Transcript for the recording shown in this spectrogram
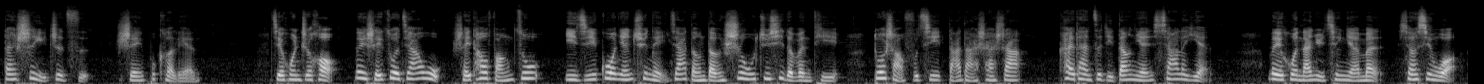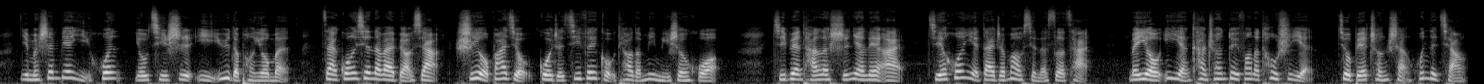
但事已至此，谁不可怜？结婚之后，为谁做家务，谁掏房租，以及过年去哪家等等事无巨细的问题，多少夫妻打打杀杀。慨叹自己当年瞎了眼，未婚男女青年们，相信我，你们身边已婚，尤其是已育的朋友们，在光鲜的外表下，十有八九过着鸡飞狗跳的秘密生活。即便谈了十年恋爱，结婚也带着冒险的色彩。没有一眼看穿对方的透视眼，就别逞闪婚的强，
